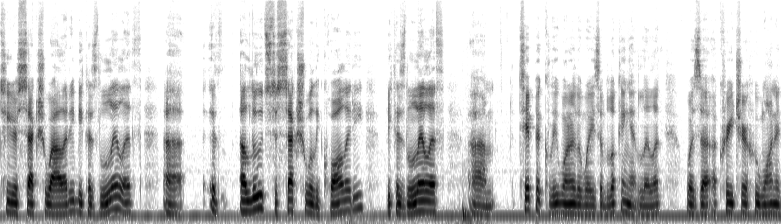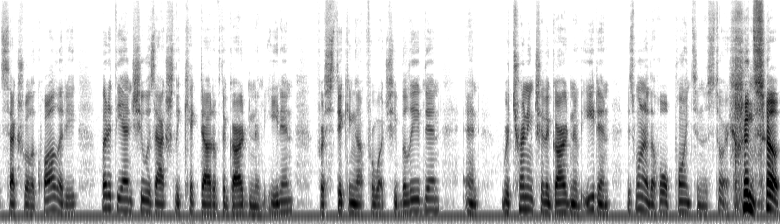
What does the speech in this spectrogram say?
to your sexuality because Lilith uh, it alludes to sexual equality because Lilith um, typically one of the ways of looking at Lilith was a, a creature who wanted sexual equality, but at the end she was actually kicked out of the Garden of Eden for sticking up for what she believed in and returning to the Garden of Eden is one of the whole points in the story. and so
